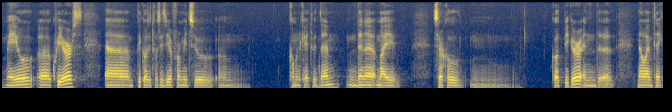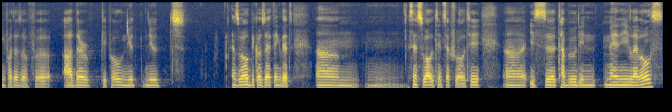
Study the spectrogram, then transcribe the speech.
male uh, queers uh, because it was easier for me to um, communicate with them. Then my circle um, got bigger and now I'm taking photos of other people, nude, nudes as well, because I think that um, mm, sensuality and sexuality uh, is uh, tabooed in many levels.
